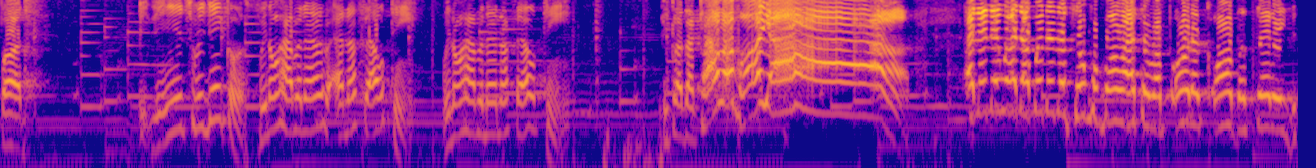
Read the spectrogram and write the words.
But it's ridiculous. We don't have an NFL team. We don't have an NFL team because of California. And then they wind up winning the Super Bowl after a reporter called the city,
